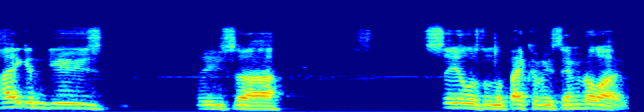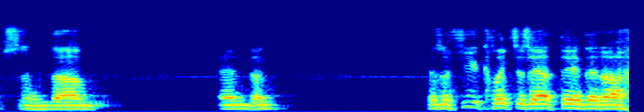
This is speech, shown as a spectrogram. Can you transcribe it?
Hagen used these uh, seals on the back of his envelopes, and um, and uh, there's a few collectors out there that are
